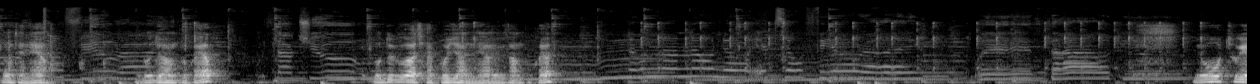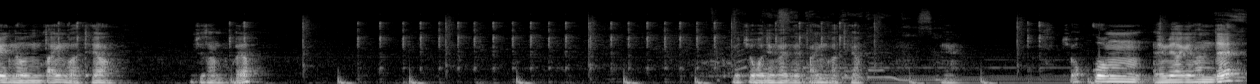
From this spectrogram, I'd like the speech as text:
정도 되네요. 한번 볼까요? 로드뷰가 잘 보이지 않네요. 여기서 한번 볼까요? 요쪽에 있는 땅인 것 같아요. 이쪽에서 한번 볼까요? 이쪽 어딘가에 있는 땅인 것 같아요. 예. 조금 애매하긴 한데,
